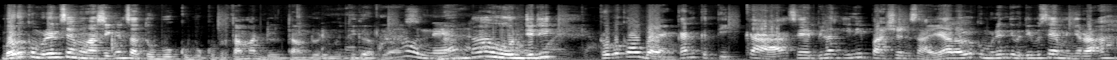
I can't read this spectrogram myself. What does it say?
baru kemudian saya menghasilkan satu buku buku pertama di tahun 2013 tahun ya? 6 tahun Oh jadi coba kamu bayangkan ketika saya bilang ini passion saya lalu kemudian tiba-tiba saya menyerah ah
